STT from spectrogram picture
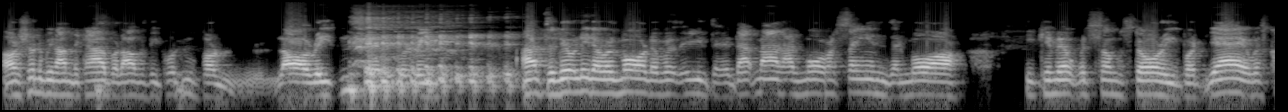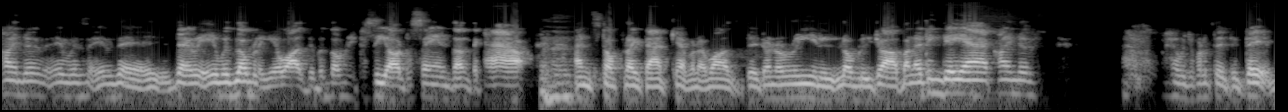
or should have been on the car, but obviously couldn't for law reasons. absolutely, there was more. There was he, that man had more sayings and more. He came out with some stories, but yeah, it was kind of it was it was uh, it was lovely. It was it was lovely to see all the sayings on the car Mhm. and stuff like that. Kevin, it was they done a real lovely job, and I think they uh, kind of how would you put it? They, they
